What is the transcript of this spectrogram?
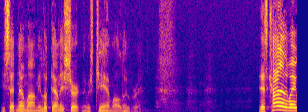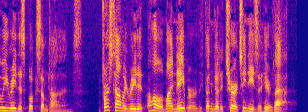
He said, No, Mom. He looked down his shirt and there was jam all over it. And it's kind of the way we read this book sometimes. The first time we read it, oh, my neighbor doesn't go to church, he needs to hear that.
